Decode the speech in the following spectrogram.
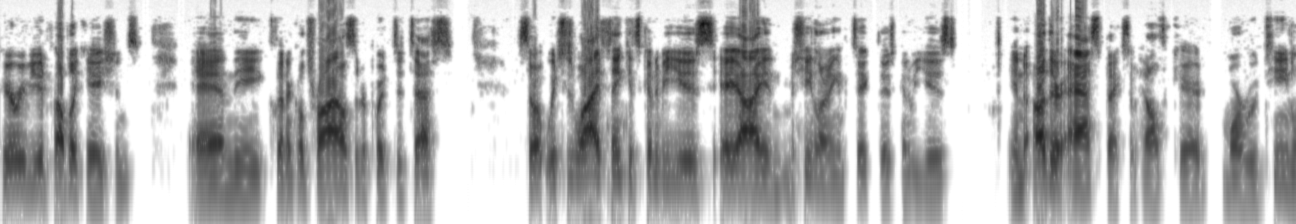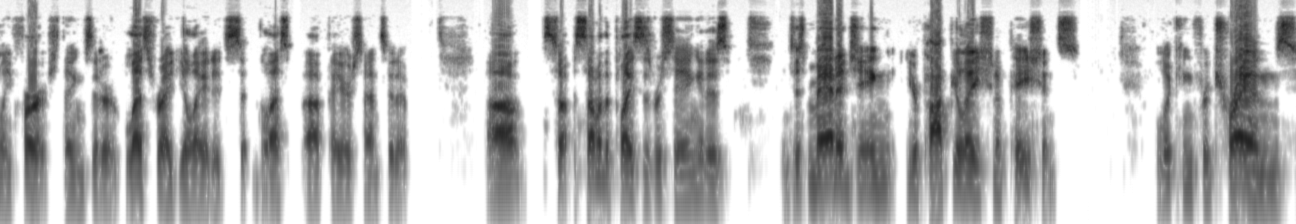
peer reviewed publications and the clinical trials that are put to test. So, which is why I think it's going to be used, AI and machine learning in particular, is going to be used in other aspects of healthcare more routinely first, things that are less regulated, less uh, payer sensitive. Uh, so some of the places we're seeing it is just managing your population of patients, looking for trends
